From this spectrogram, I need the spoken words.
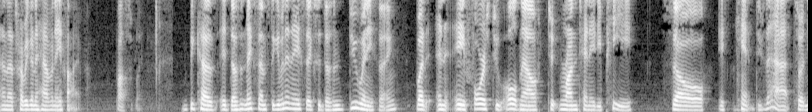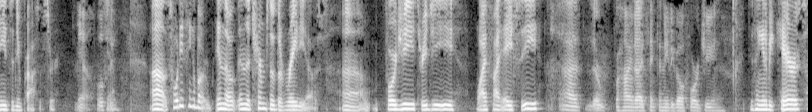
and that's probably going to have an A5 Possibly. because it doesn't make sense to give it an A6. It doesn't do anything. But an A4 is too old now to run 1080p, so it can't do that, so it needs a new processor. Yeah, we'll see. Uh, so what do you think about in the in the terms of the radios? Uh, 4G, 3G, Wi-Fi, AC. Uh, they're behind. I think they need to go 4G. You think anybody cares?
